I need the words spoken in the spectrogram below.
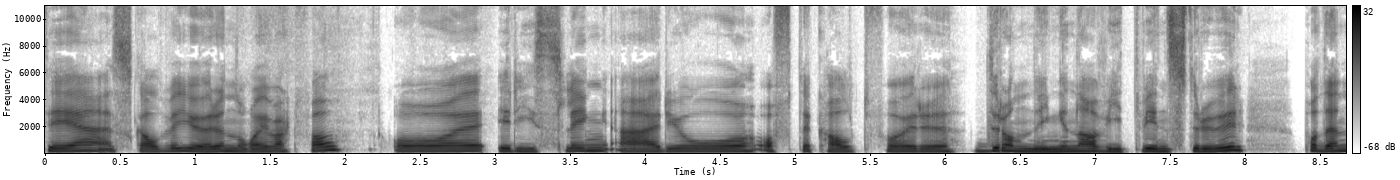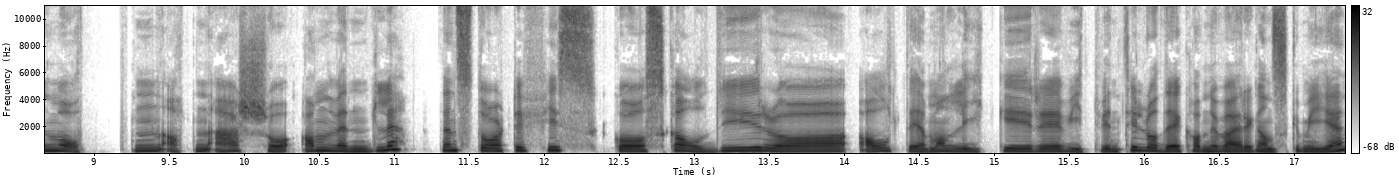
Det skal vi gjøre nå, i hvert fall. Og Riesling er jo ofte kalt for dronningen av hvitvinstruer, på den måten at den er så anvendelig. Den står til fisk og skalldyr og alt det man liker hvitvin til, og det kan jo være ganske mye.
